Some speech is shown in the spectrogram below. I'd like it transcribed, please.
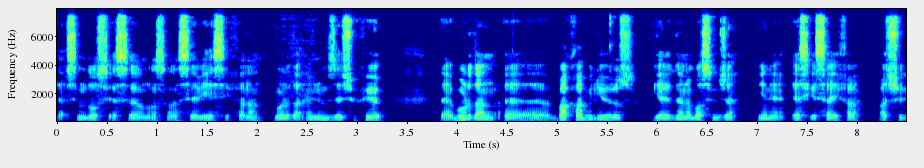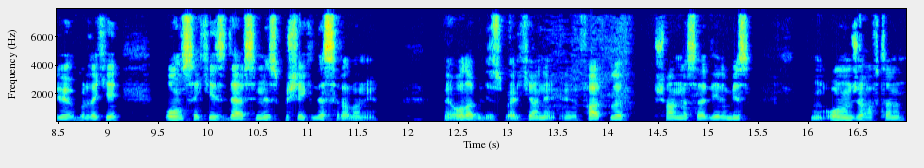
Dersin dosyası, ondan sonra seviyesi falan burada önümüze çıkıyor. Buradan bakabiliyoruz. Geri döne basınca yine eski sayfa açılıyor. Buradaki 18 dersimiz bu şekilde sıralanıyor. Ve olabilir. Belki hani farklı şu an mesela diyelim biz 10. haftanın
